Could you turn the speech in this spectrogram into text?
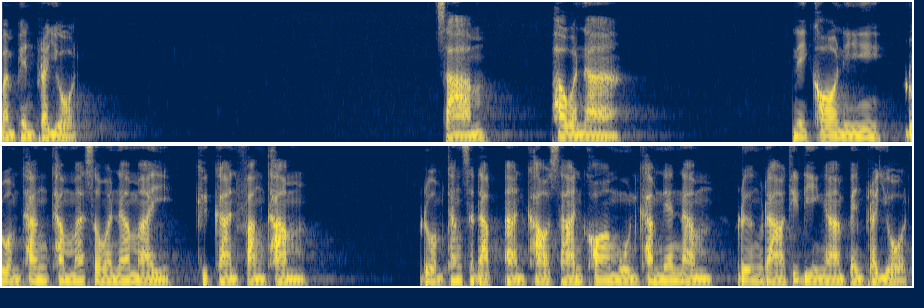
บำเพ็ญประโยชน์ 3. ภาวนา ในข้อนี้ รวมทั้งธรรมสวนาใหม่คือการฟังธรรม รวมทั้งสดับอ่านข่าวสารข้อมูลคำแนะนำเรื่องราวที่ดีงามเป็นประโยชน์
